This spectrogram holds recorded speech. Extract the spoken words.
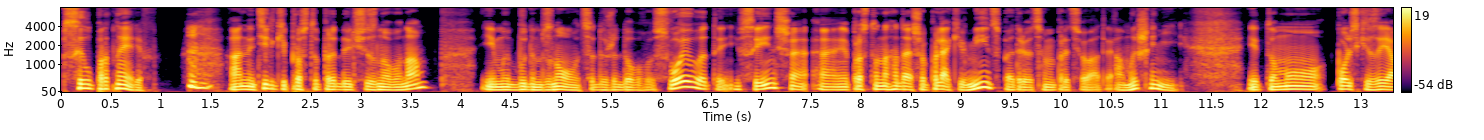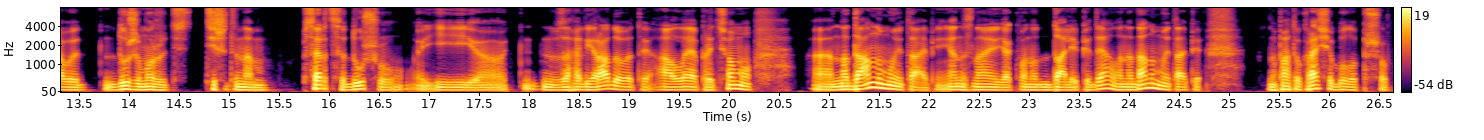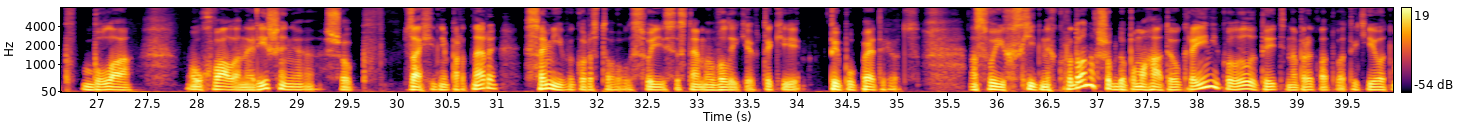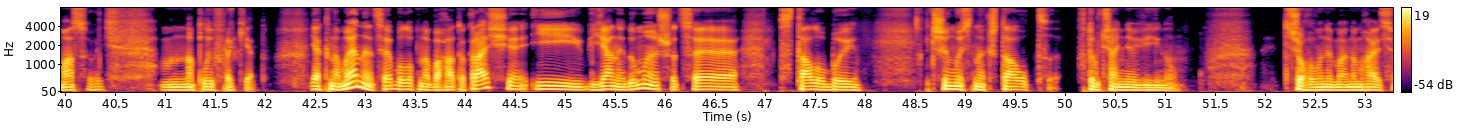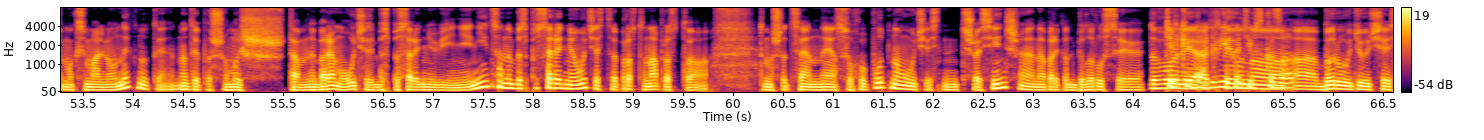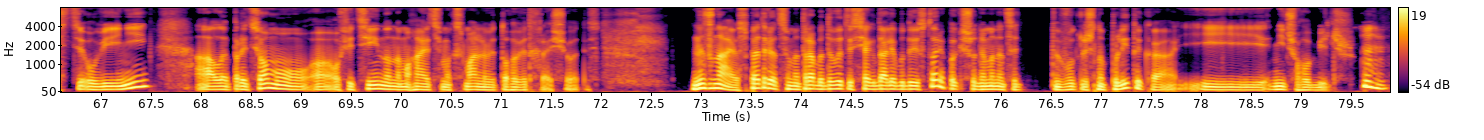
сил партнерів, uh а не тільки просто передаючи знову нам. І ми будемо знову це дуже довго освоювати і все інше. Е, я просто нагадаю, що поляки вміють з Петріоцями працювати, а ми ще ні. І тому польські заяви дуже можуть тішити нам серце, душу і е, взагалі радувати, але при цьому на даному етапі, я не знаю, як воно далі піде, але на даному етапі набагато краще було б, щоб було ухвалене рішення, щоб західні партнери самі використовували свої системи великі, такі типу Patriots, на своїх східних кордонах, щоб допомагати Україні, коли летить, наприклад, от такий от масовий наплив ракет. Як на мене, це було б набагато краще, і я не думаю, що це стало би чимось на кшталт втручання в війну. Чого вони намагаються максимально уникнути. Ну, типу, що ми ж там не беремо участь безпосередньо в війні. Ні, це не безпосередня участь, це просто-напросто, тому що це не сухопутна участь, не щось інше. Наприклад, білоруси доволі тільки, активно беруть участь у війні, але при цьому офіційно намагаються максимально від того відхрещуватись. Не знаю, з Петріоцями треба дивитися, як далі буде історія. Поки що для мене це виключно політика і нічого більше. Угу.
